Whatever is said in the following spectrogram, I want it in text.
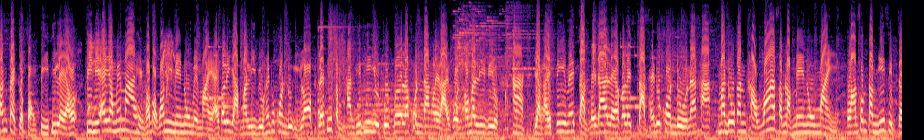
ตั้งแต่เกือบ 2 ปีที่แล้ว ปีนี้ไอซ์ยังไม่มาเห็นเขาบอกว่ามีเมนูใหม่ๆ ไอซ์ก็เลยอยากมารีวิวให้ทุกคนดูอีกรอบ และที่สำคัญพี่ๆยูทูบเบอร์และคนดังหลาย ๆ คนเขามารีวิวอะอย่างไอซี่ไม่จัดไม่ได้แล้วก็เลยจัดให้ทุกคนดูนะคะ มาดูกันค่ะว่าสำหรับเมนูใหม่ ร้านส้มตำ20 จะ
